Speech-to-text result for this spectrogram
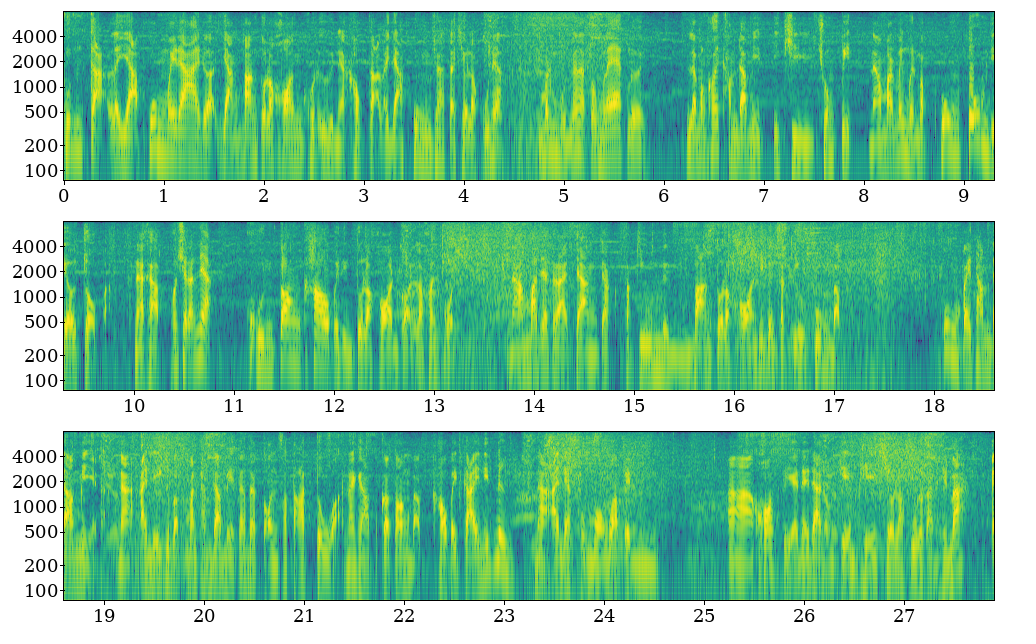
คุณกะระยะพุ่งไม่ได้ด้วย อย่างบางตัวละครคนอื่นเนี่ยเขากะระยะพุ่งใช่แต่เคียวราคุเนี่ยมันหมุนตั้งแต่ตรงแรกเลย แล้วมันค่อยทำดาเมจอีกทีช่วงปิดนะมันไม่เหมือนแบบพุ่งตุ้มเดียวจบนะครับเพราะฉะนั้นเนี่ยคุณต้องเข้าไปถึงตัวละครก่อนแล้วค่อยกดนะมันจะแตกต่างจากสกิลหนึ่งบางตัวละครที่เป็นสกิลพุ่งแบบ พุ่งไปทำดาเมจอะนะอันนี้คือแบบมันทำดาเมจตั้งแต่ตอนสตาร์ทตัวนะครับก็ต้องแบบเข้าไปไกลนิดนึงนะอันเนี้ยผมมองว่าเป็นอ่าข้อเสียในด้านของเกมเพลย์เคียวลาคูแล้วกันเห็นไหมไอ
